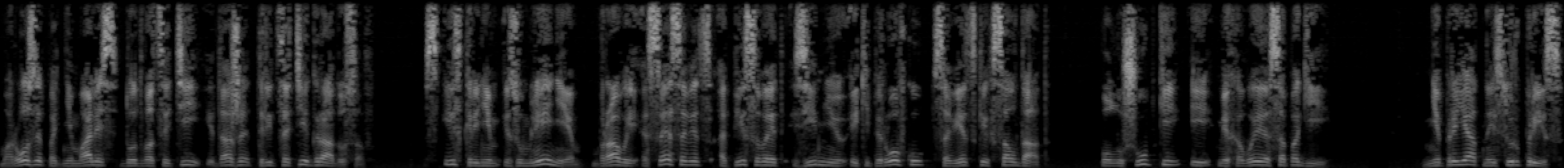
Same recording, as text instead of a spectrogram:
морозы поднимались до 20 и даже 30 градусов. С искренним изумлением бравый эсэсовец описывает зимнюю экипировку советских солдат, полушубки и меховые сапоги. Неприятный сюрприз.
